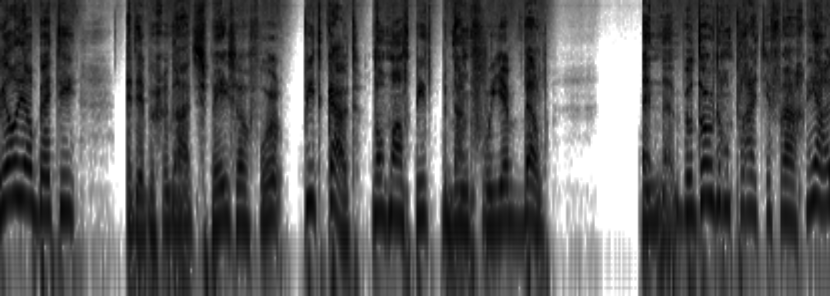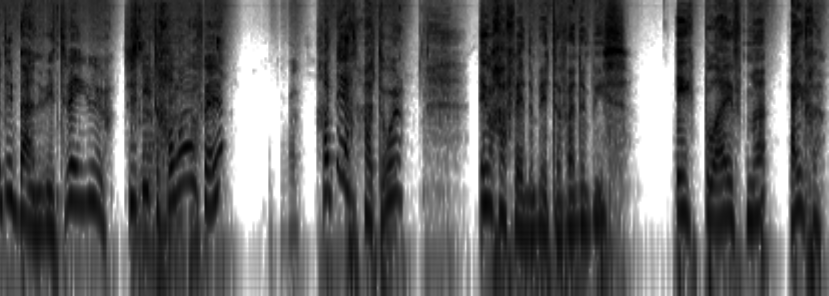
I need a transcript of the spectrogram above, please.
William Betty. En dit hebben we gedraaid speciaal voor Piet Kuit. Nogmaals, Piet, bedankt voor je bel. En wil wilt ook nog een plaatje vragen? Ja, dit is bijna weer twee uur. Het is niet te geloven, hè? Gaat echt hard, hoor. En we gaan verder met de Van de Bies. Ik blijf mijn eigen.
